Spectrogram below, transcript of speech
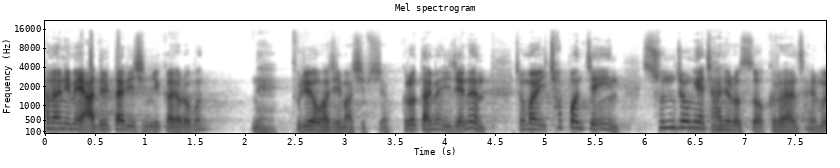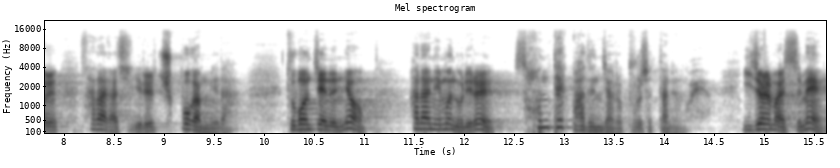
하나님의 아들, 딸이십니까, 여러분? 네, 두려워하지 마십시오. 그렇다면 이제는 정말 이 첫 번째인 순종의 자녀로서 그러한 삶을 살아가시기를 축복합니다. 두 번째는요, 하나님은 우리를 선택받은 자로 부르셨다는 거예요. 2절 말씀에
